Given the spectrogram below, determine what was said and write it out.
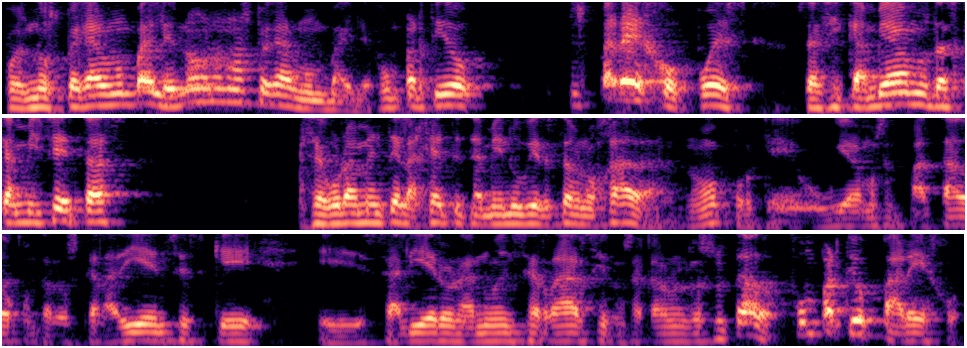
pues nos pegaron un baile. No, no nos pegaron un baile. Fue un partido, pues parejo, pues. O sea, si cambiábamos las camisetas, seguramente la gente también hubiera estado enojada, ¿no? Porque hubiéramos empatado contra los canadienses que eh, salieron a no encerrarse y nos sacaron el resultado. Fue un partido parejo.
